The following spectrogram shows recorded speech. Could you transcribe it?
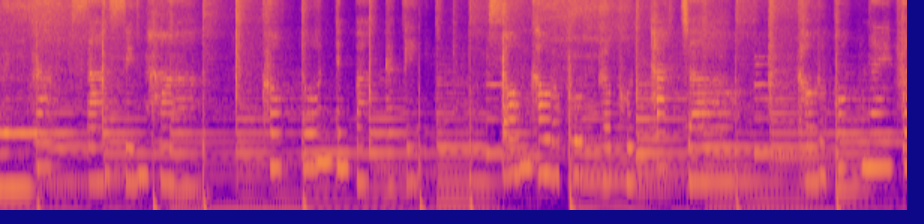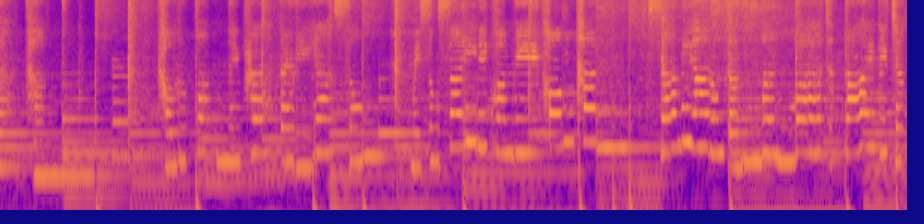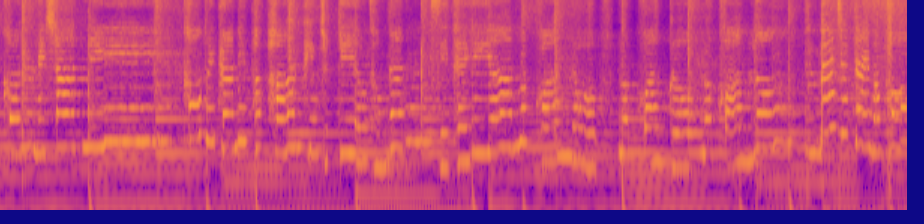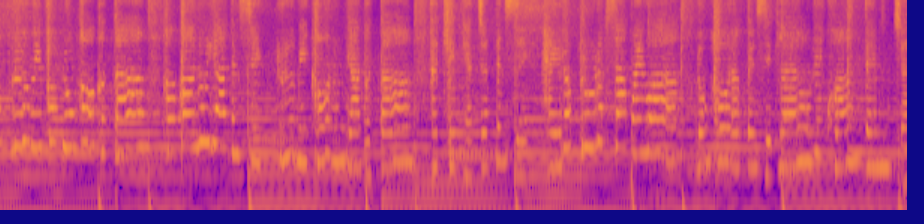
หนึ่งรักษาศีลห้าครบถ้วนเป็นปกติสองเคารพพุทธพระพุทธเจ้าเคารพพุทธในพระ ธรรมเคารพพุทธในพระปริยสงฆ์ไม่สงสัยในความดีของท่าน สามีอารมณ์ตั้งมั่นว่าถ้าตายไปจากคนในชาตินี้ขอไม่ประนิพพานเพียงจุดเดียวเท่านั้น สิพยายามลดความโลภลดความโกรธ เป็นสิทธิ์ให้รับรู้รับทราบไว้ว่าหลวงพ่อรับเป็นสิทธิ์แล้วด้วยความเต็มใจ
